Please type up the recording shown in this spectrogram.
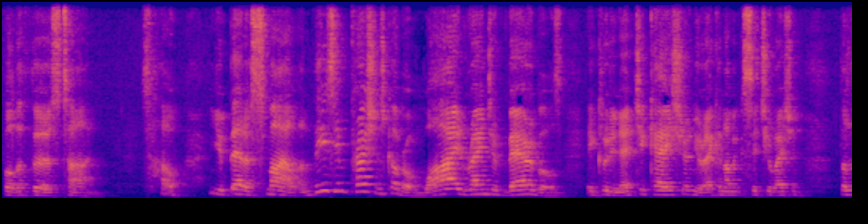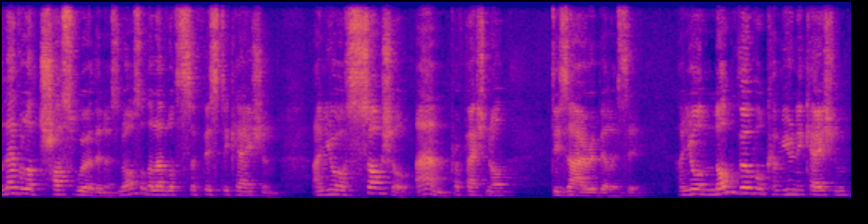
for the first time. So you better smile. And these impressions cover a wide range of variables, including education, your economic situation, the level of trustworthiness, and also the level of sophistication, and your social and professional desirability. And your non-verbal communication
